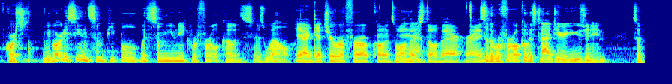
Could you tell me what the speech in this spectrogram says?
Of course, we've already seen some people with some unique referral codes as well. Yeah, get your referral codes while Yeah. they're still there, right? So the referral code is tied to your username. So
